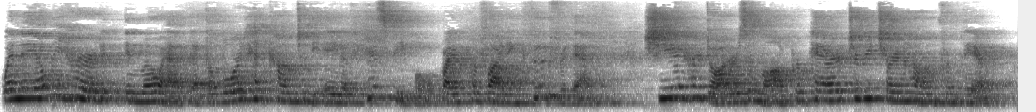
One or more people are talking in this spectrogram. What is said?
When Naomi heard in Moab that the Lord had come to the aid of his people by providing food for them, she and her daughters in law prepared to return home from there.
